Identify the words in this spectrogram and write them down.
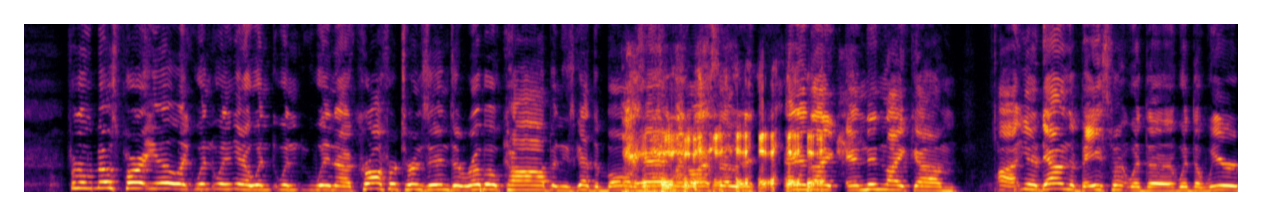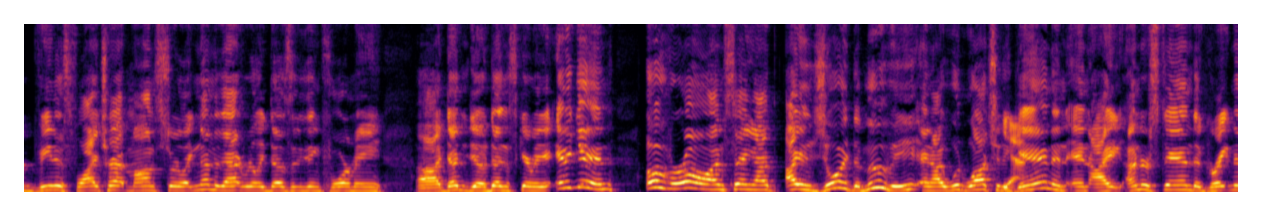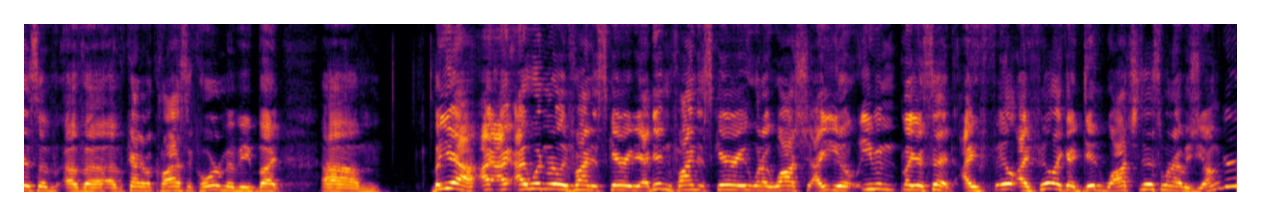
for the most part, you know, like when, when you know when when when uh, Crawford turns into RoboCop and he's got the bald head and all that stuff, and, then like and then like um uh you know down in the basement with the with the weird Venus flytrap monster, like none of that really does anything for me. Uh, doesn't you know doesn't scare me. And again, overall, I'm saying I I enjoyed the movie and I would watch it yeah. again, and and I understand the greatness of of a, of kind of a classic horror movie, but um but yeah, I, I, I wouldn't really find it scary. I didn't find it scary when I watched. I you know even like I said, I feel I feel like I did watch this when I was younger,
